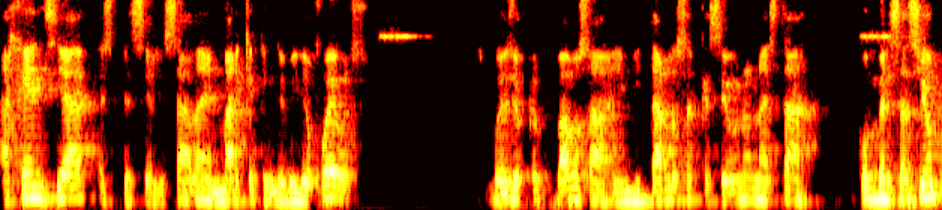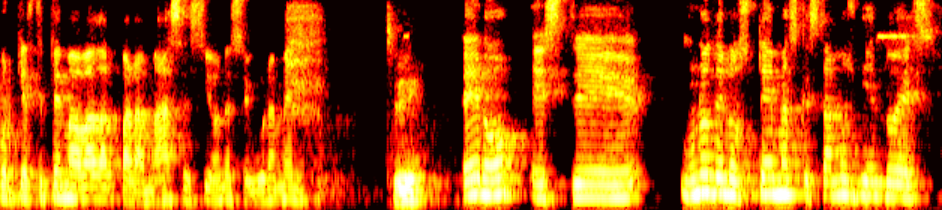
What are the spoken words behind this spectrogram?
agencia especializada en marketing de videojuegos. Pues yo creo que vamos a invitarlos a que se unan a esta conversación porque este tema va a dar para más sesiones seguramente. Sí. Pero este, uno de los temas que estamos viendo es,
